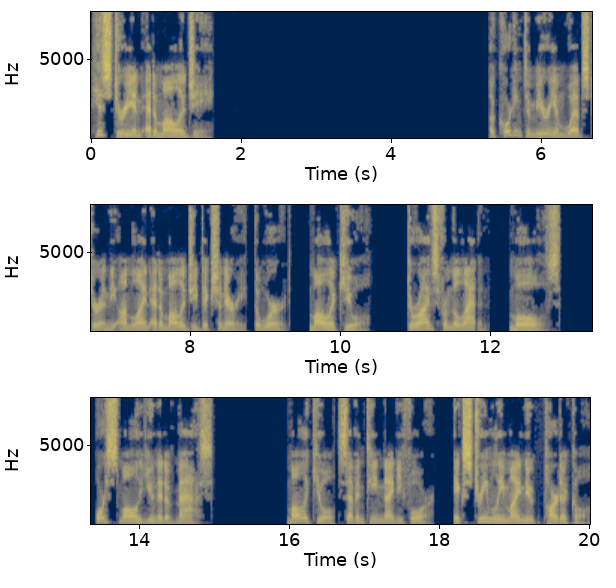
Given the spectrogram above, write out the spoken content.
History and etymology According to Merriam-Webster and the online etymology dictionary, the word «molecule» derives from the Latin «moles» or small unit of mass. Molecule 1794, «extremely minute particle»,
